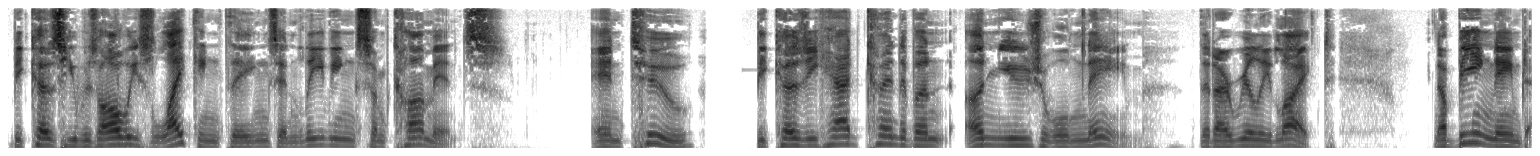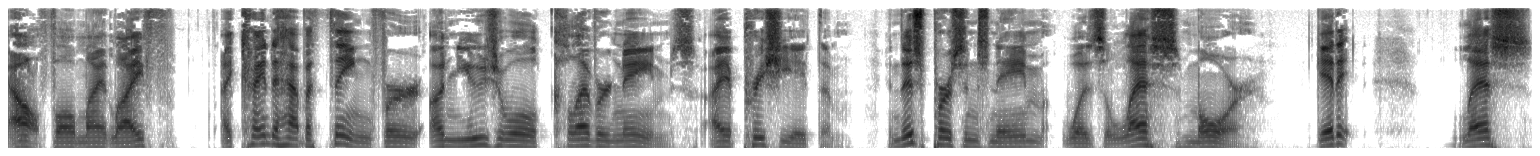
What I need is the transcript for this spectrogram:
because he was always liking things and leaving some comments. And two, because he had kind of an unusual name that I really liked. Now, being named Alf all my life, I kind of have a thing for unusual, clever names. I appreciate them. And this person's name was Les Moore. Get it? less,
